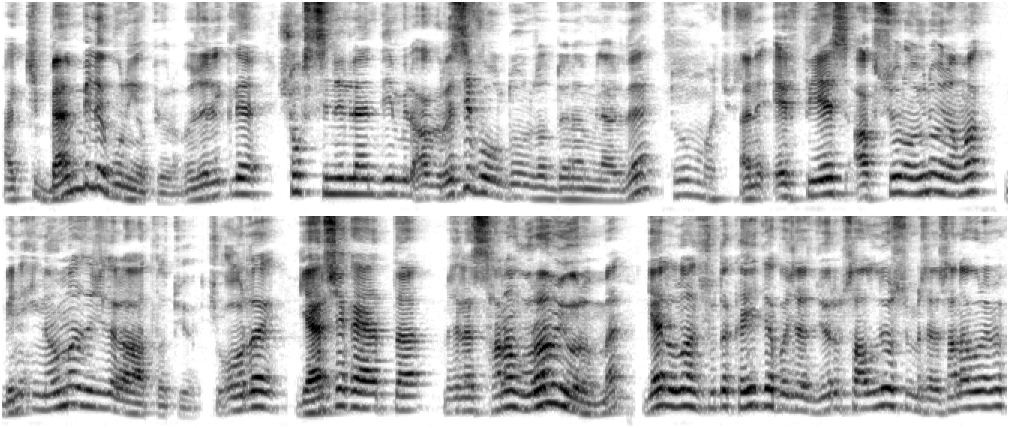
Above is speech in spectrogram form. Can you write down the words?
ha ki ben bile bunu yapıyorum. Özellikle çok sinirlendiğim böyle agresif olduğum dönemlerde Doom açıyorsun? Hani FPS aksiyon oyun oynamak beni inanılmaz derecede rahatlatıyor. Şimdi orada gerçek hayatta mesela sana vuramıyorum ben. Gel ulan şurada kayıt yapacağız diyorum. Sallıyorsun mesela. Sana vuramıyorum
